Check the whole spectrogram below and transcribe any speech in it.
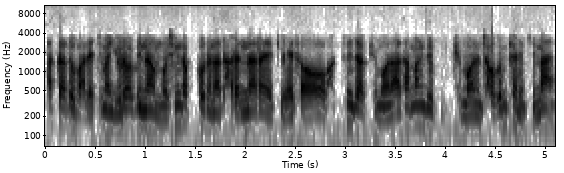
아까도 말했지만 유럽이나 뭐 싱가포르나 다른 나라에 비해서 확진자 규모나 사망자 규모는 적은 편이지만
